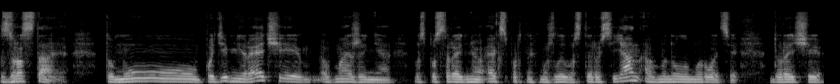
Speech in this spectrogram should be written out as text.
зростає. Тому подібні речі, обмеження безпосередньо експортних можливостей росіян. А в минулому році, до речі, е,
